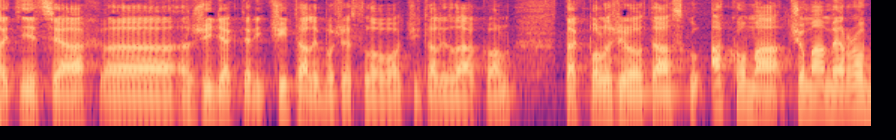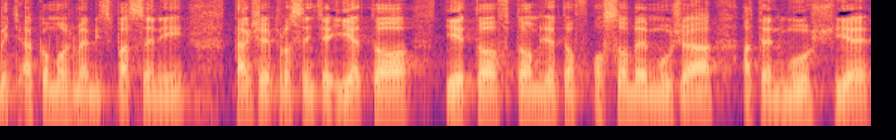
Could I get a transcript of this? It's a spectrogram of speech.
letniciach uh, Židia, kteří čítali Bože slovo, čítali zákon, tak položili otázku, ako má, čo máme robiť, ako můžeme být spasení. Takže prosím tě, je to, je to v tom, že je to v osobe muža a ten muž je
